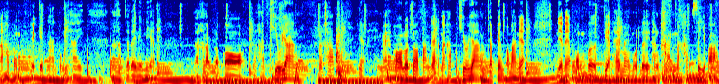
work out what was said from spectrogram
นะครับ ผมเดี๋ยวเก็บงานตรงนี้ให้นะครับ จะได้เนียนๆนะครับ แล้วก็นะครับคิ้วยางนะครับเนี่ยเห็นไหมพอรถจอดตากแดดนะครับ คิ้วยางมันจะเป็นประมาณเนี้ยเดี๋ยเนี้ผมเบิกเปลี่ยนให้ใหม่หมดเลยทั้งคันนะครับ 4 บาน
